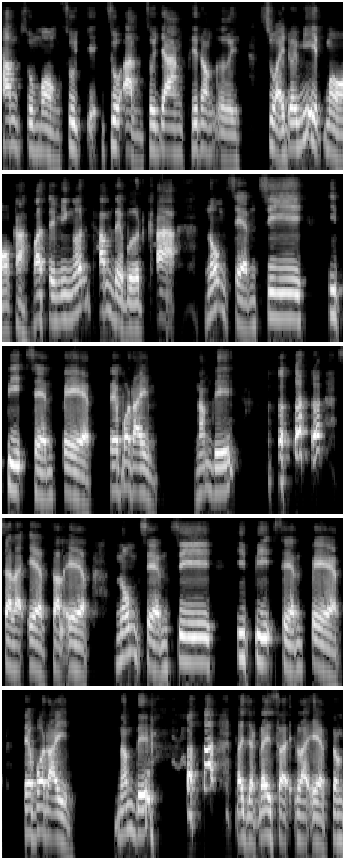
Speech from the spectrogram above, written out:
ทำสุมองสุจิสุอันสุยางพี่น้องเอ๋ยสวยโดยมีดหมอค่ะ ว่าแต่มีเงินทำได้เบิดค่ะนมแสนซีอีปิแสนแปดแต่บ่ได้น้ำดีสละแอดสละแอดนมแสนซีอีปิแสนแปดแต่บ่ได้น้ำเด้ ถ้าอยากได้สละแอดต้อง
